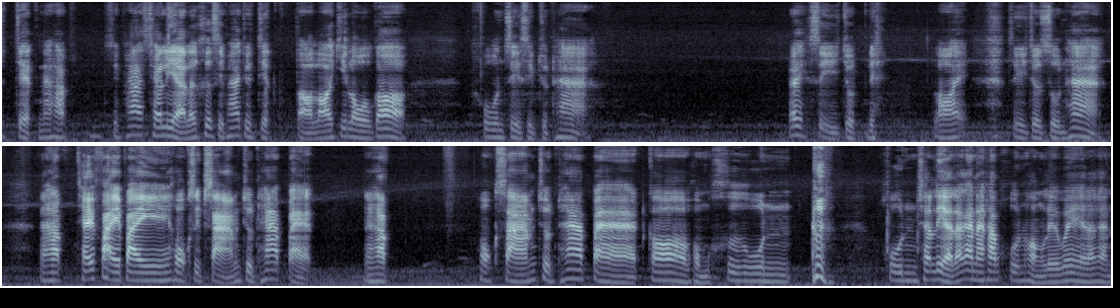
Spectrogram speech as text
15.7 นะครับ 15 เฉลี่ยแล้วคือ 15.7 ต่อ 100 กิโลก็คูณ 40.5 เฮ้ย 4 จุดดิร้อย4.05 นะครับ ใช้ไฟไป 63.58 นะครับ 63.58 ก็ผมคูณคูณเฉลี่ยแล้วกันนะครับ คูณของเลเวลแล้วกัน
